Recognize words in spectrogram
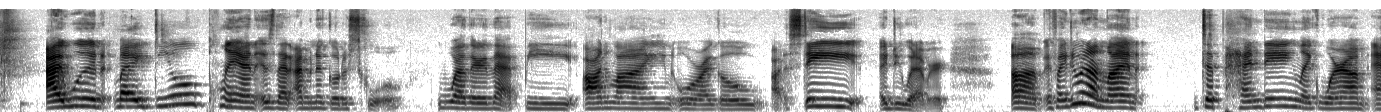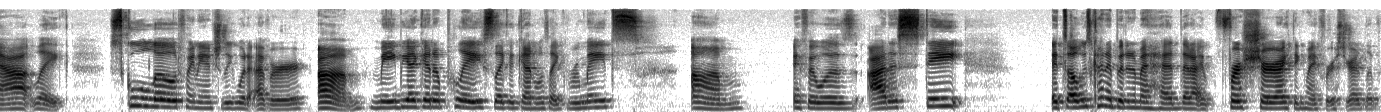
I would. My ideal plan is that I'm gonna go to school, whether that be online or I go out of state. I do whatever. Um, if I do it online, depending like where I'm at, like school load, financially, whatever. Um, maybe I get a place like again with like roommates. Um, if it was out of state, it's always kind of been in my head that I for sure I think my first year I'd live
